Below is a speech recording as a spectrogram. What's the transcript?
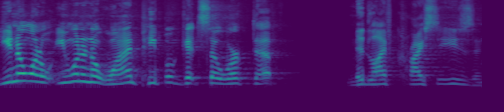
You know what you want to know why people get so worked up? Midlife crises and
